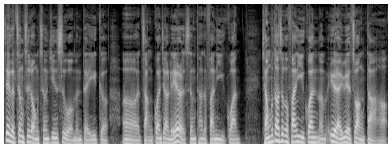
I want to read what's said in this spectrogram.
这个郑芝龙曾经是我们的一个呃长官，叫雷尔森，他的翻译官。想不到这个翻译官那么越来越壮大哈，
